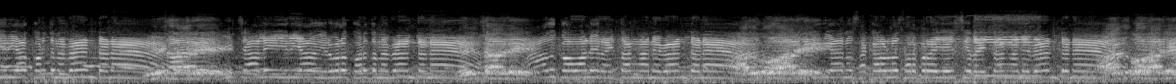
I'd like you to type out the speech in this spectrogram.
యూరియా యూరియా వెంటనే. యూరియా ఎరువుల కొరతను వెంటనే. ఆదుకోవాలి రైతాంగాన్ని వెంటనే. సకాలంలో సరఫరా చేసి రైతాంగాన్ని వెంటనే ఆదుకోవాలి.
